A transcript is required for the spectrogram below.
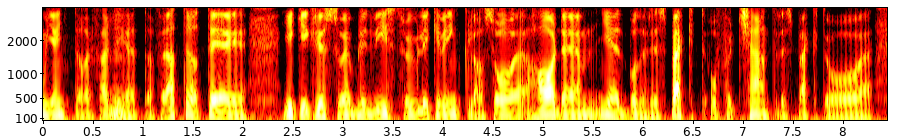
om jenter har ferdigheter. Mm. For etter at det gikk i kryss og er blitt vist fra ulike vinkler, så har det gitt både respekt og fortjent respekt. Og eh,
